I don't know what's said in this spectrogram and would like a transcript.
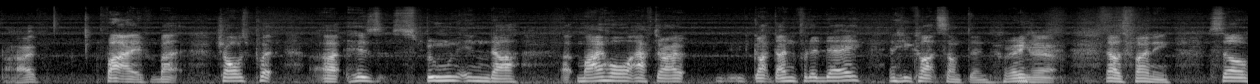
Five. Five. But Charles put uh, his spoon in the, uh, my hole after I got done for the day, and he caught something, right? Yeah. That was funny. So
